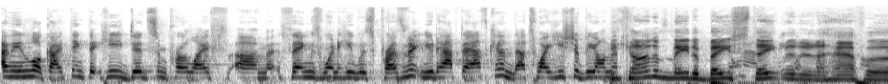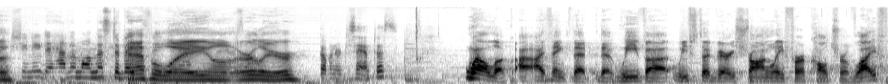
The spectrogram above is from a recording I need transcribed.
I mean, look, I think that he did some pro life um, things when he was president. You'd have to ask him. That's why he should be on He kind of made a base statement and a half a You need to have him on this debate. half a way uh, earlier. Governor DeSantis? Well, look, I, think that, that we've, uh, we've stood very strongly for a culture of life.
